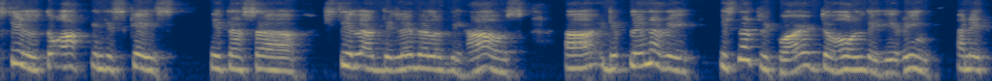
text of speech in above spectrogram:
still to act in this case. It is still at the level of the House. The plenary is not required to hold the hearing, and it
